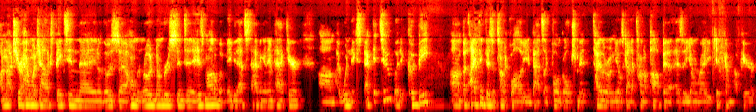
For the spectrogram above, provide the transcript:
I'm not sure how much Alex bakes in uh, you know those uh, home and road numbers into his model, but maybe that's having an impact here. Um, I wouldn't expect it to, but it could be. Um, but I think there's a ton of quality in bats like Paul Goldschmidt. Tyler O'Neill's got a ton of pop uh, as a young righty kid coming up here.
